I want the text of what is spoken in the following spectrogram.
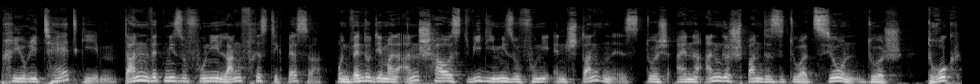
Priorität geben, dann wird Misophonie langfristig besser. Und wenn du dir mal anschaust, wie die Misophonie entstanden ist, durch eine angespannte Situation, durch Druck,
